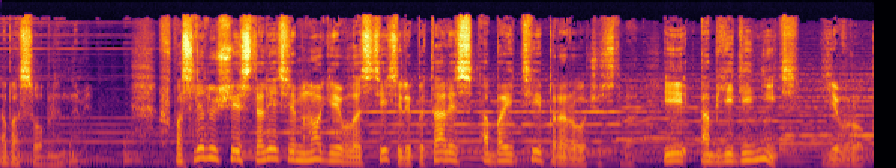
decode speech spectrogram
обособленными. В последующие столетия многие властители пытались обойти пророчество и объединить Европу.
